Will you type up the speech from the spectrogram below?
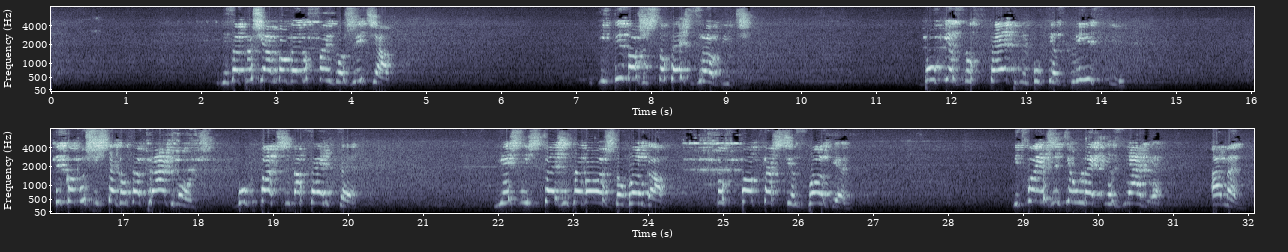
I zaprosiłam Boga do swojego życia. I Ty możesz to też zrobić. Bóg jest dostępny, Bóg jest bliski. Tylko musisz tego zapragnąć. Bóg patrzy na serce. Jeśli szczerze zawołasz do Boga, to spotkasz się z Bogiem. I Twoje życie ulegnie zmianie. Amen.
